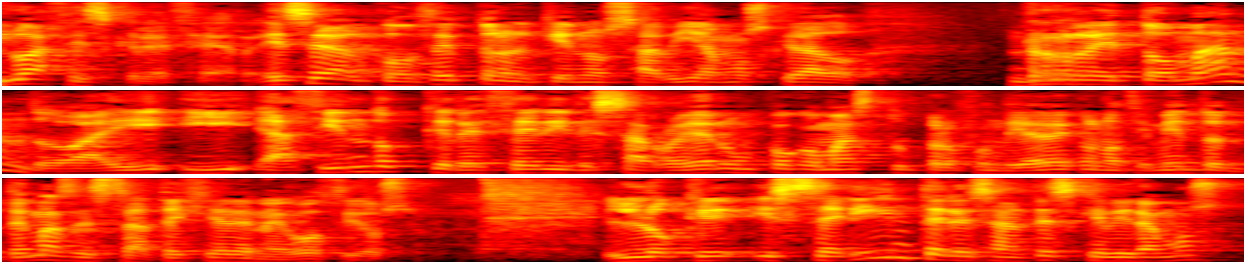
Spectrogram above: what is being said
lo haces crecer. Ese era el concepto en el que nos habíamos quedado retomando ahí y haciendo crecer y desarrollar un poco más tu profundidad de conocimiento en temas de estrategia de negocios. Lo que sería interesante es que viéramos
